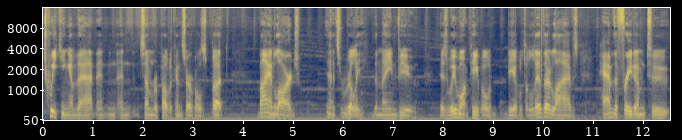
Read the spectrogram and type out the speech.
tweaking of that in, in some Republican circles, but by and large, that's really the main view is we want people to be able to live their lives, have the freedom to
